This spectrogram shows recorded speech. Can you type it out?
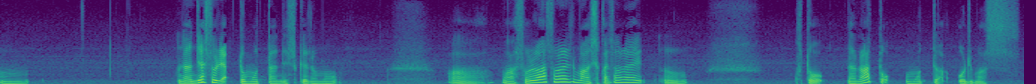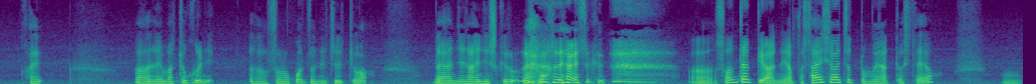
うん。なんじゃそりゃと思ったんですけども、ああ、まあ、それはそれでまあ仕方ない、うん、ことだなと思ってはおります。はい。ああね、まあ特に、うん、そのことについては悩んでないんですけど、悩んでないですけど、その時はね、やっぱ最初はちょっともやっとしたよ。うん。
